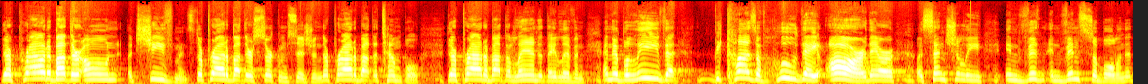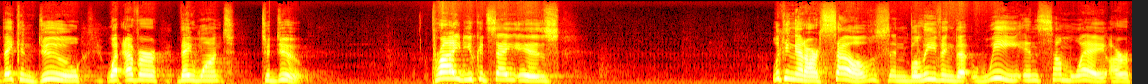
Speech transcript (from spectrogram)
They're proud about their own achievements. They're proud about their circumcision. They're proud about the temple. They're proud about the land that they live in. And they believe that because of who they are, they are essentially invin- invincible and that they can do whatever they want to do. Pride, you could say, is looking at ourselves and believing that we, in some way, are,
